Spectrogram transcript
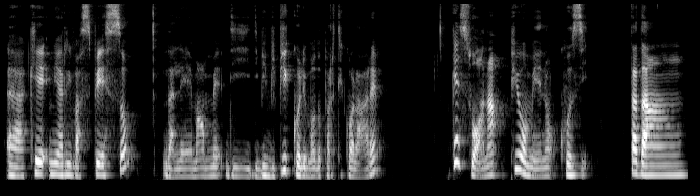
eh, che mi arriva spesso dalle mamme di, di bimbi piccoli in modo particolare che suona più o meno così. Ta-dan!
